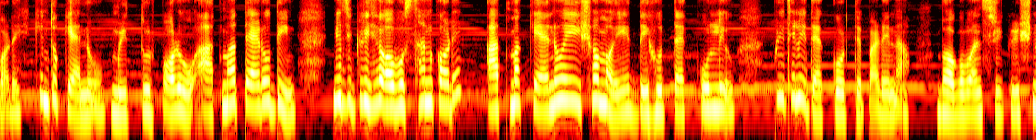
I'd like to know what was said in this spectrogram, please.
করে। কিন্তু কেন মৃত্যুর পরও আত্মা তেরো দিন নিজ গৃহে অবস্থান করে? আত্মা কেন এই সময়ে দেহ ত্যাগ করলেও পৃথিবী ত্যাগ করতে পারে না? ভগবান শ্রীকৃষ্ণ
